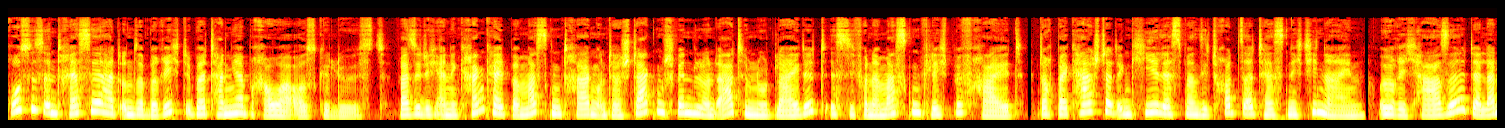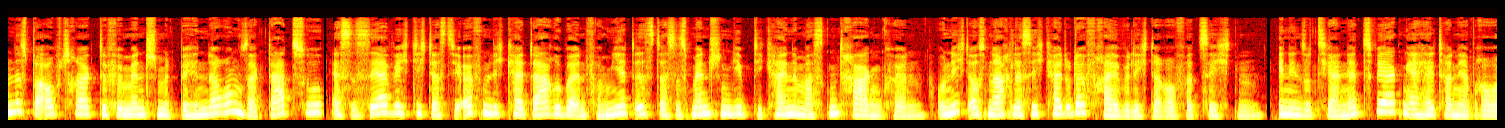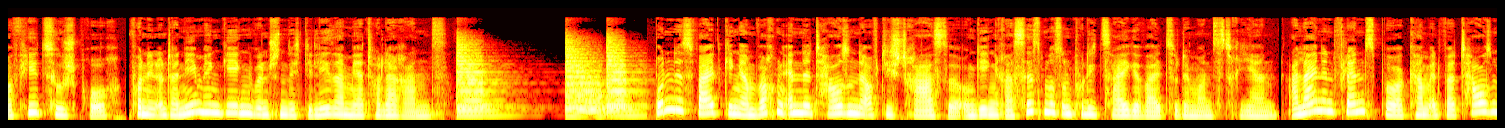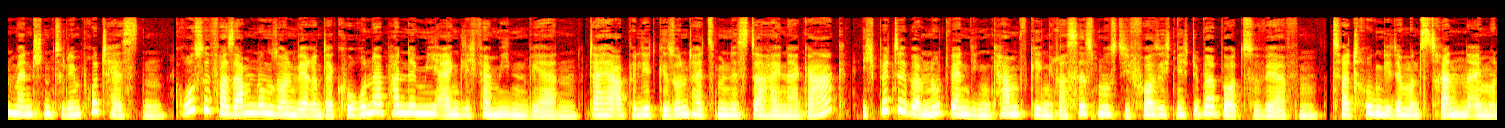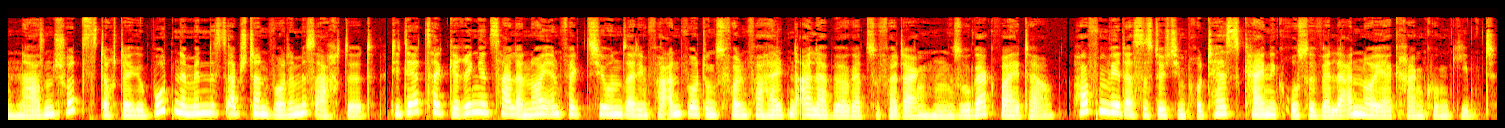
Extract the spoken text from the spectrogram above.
Großes Interesse hat unser Bericht über Tanja Brauer ausgelöst. Weil sie durch eine Krankheit beim Maskentragen unter starkem Schwindel und Atemnot leidet, ist sie von der Maskenpflicht befreit. Doch bei Karstadt in Kiel lässt man sie trotz Attest nicht hinein. Ulrich Hase, der Landesbeauftragte für Menschen mit Behinderung, sagt dazu, es ist sehr wichtig, dass die Öffentlichkeit darüber informiert ist, dass es Menschen gibt, die keine Masken tragen können und nicht aus Nachlässigkeit oder freiwillig darauf verzichten. In den sozialen Netzwerken erhält Tanja Brauer viel Zuspruch. Von den Unternehmen hingegen wünschen sich die Leser mehr Toleranz. Bundesweit gingen am Wochenende Tausende auf die Straße, um gegen Rassismus und Polizeigewalt zu demonstrieren. Allein in Flensburg kamen etwa 1000 Menschen zu den Protesten. Große Versammlungen sollen während der Corona-Pandemie eigentlich vermieden werden. Daher appelliert Gesundheitsminister Heiner Garg, ich bitte beim notwendigen Kampf gegen Rassismus die Vorsicht nicht über Bord zu werfen. Zwar trugen die Demonstranten einen Mund-Nasenschutz, doch der gebotene Mindestabstand wurde missachtet. Die derzeit geringe Zahl an Neuinfektionen sei dem verantwortungsvollen Verhalten aller Bürger zu verdanken, so Gag weiter. Hoffen wir, dass es durch den Protest keine große Welle an Neuerkrankungen gibt.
